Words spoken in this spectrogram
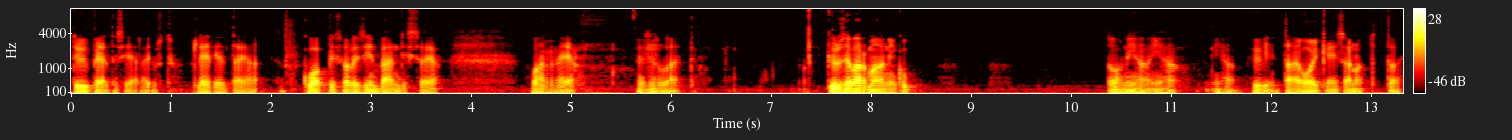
tyypeiltä siellä just Leriltä ja Kuoppis oli siinä bändissä ja Varre ja, sillä että kyllä se varmaan niin kuin, on ihan, ihan, ihan hyvin tai oikein sanottu toi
